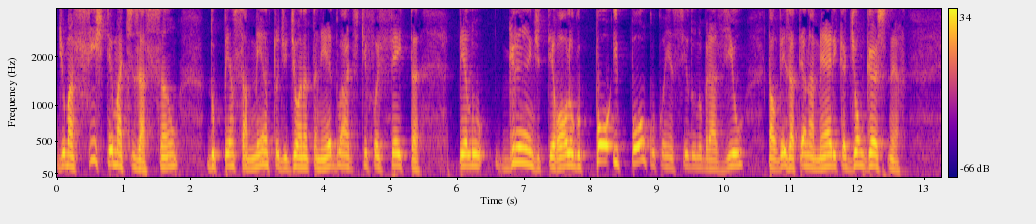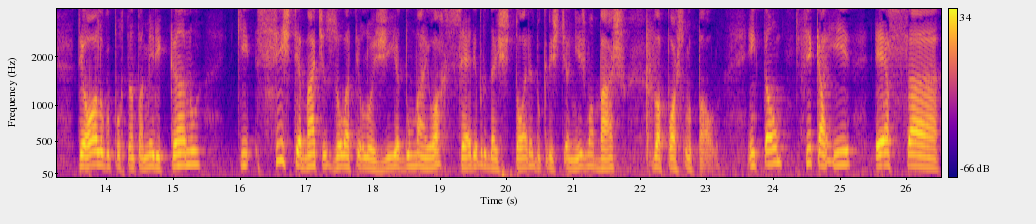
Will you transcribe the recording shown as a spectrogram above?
de uma sistematização do pensamento de Jonathan Edwards, que foi feita pelo grande teólogo e pouco conhecido no Brasil, talvez até na América, John Gerstner, teólogo, portanto, americano, que sistematizou a teologia do maior cérebro da história do cristianismo abaixo do apóstolo Paulo. Então, fica aí essa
